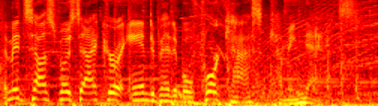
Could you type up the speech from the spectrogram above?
The Mid South's most accurate and dependable forecast coming next.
